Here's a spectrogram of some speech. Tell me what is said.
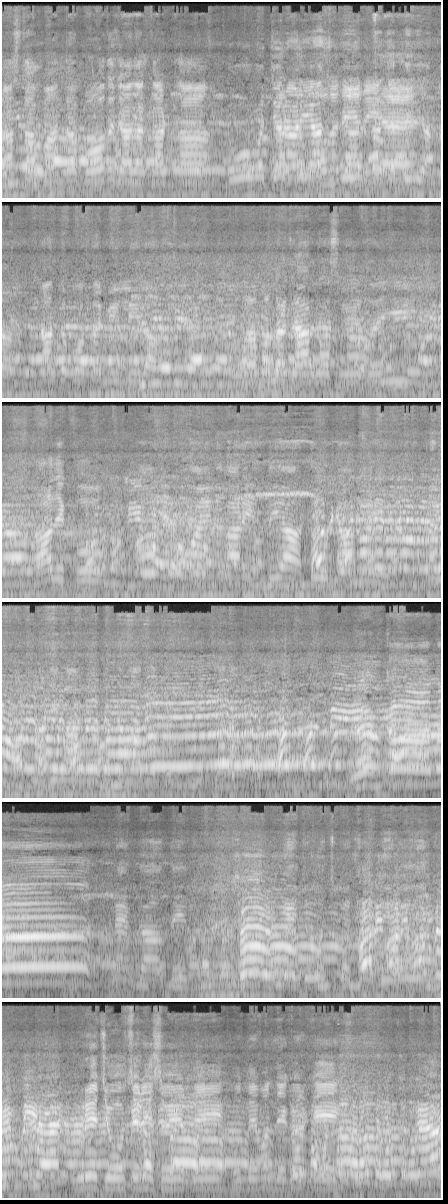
ਰਸਤਾ ਬੰਦ ਆ ਬਹੁਤ ਜ਼ਿਆਦਾ ਇਕੱਠ ਆ। 2 ਵਜਣ ਵਾਲੇ ਆ ਸਵੇਰ ਦਾ। ਚੱਲੀ ਜਾਂਦਾ। ਆਨੰਦਪੁਰ ਦਾ ਮੇਲੇ ਦਾ। ਹੋਲਾ ਮਹੱਲਾ ਚੱਲ ਰਿਹਾ ਸਵੇਰ ਦਾ ਜੀ। ਆ ਦੇਖੋ। ਆਏ ਨਗਾਰੇ ਹੁੰਦੇ ਆ ਢੋਲ ਜਾਂਦੇ ਲੱਗੀਆਂ ਹੋਈਆਂ ਗੱਡੀਆਂ ਦੇ ਉੱਤੇ ਕਾਲ। ਲਹਿੰਗਾ ਦੇ ਸੋ ਜੋਚ ਵਿੱਚ ਸਾਰੀ ਸੰਗਤ ਨੂੰ ਬੇਨਤੀ ਹੈ ਪੂਰੇ ਜੋਸ਼ ਜਿਹੜੇ ਸਵੇਰ ਦੇ ਹੋਲੇ ਮਹੱਲੇ ਕਰਕੇ ਆਰੰਭ ਹੋ ਚੁੱਕਿਆ ਹੈ।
